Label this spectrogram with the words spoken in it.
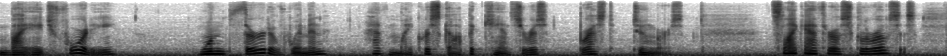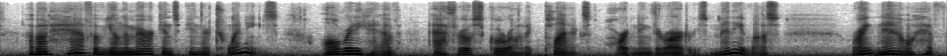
by age 40, one-third of women have microscopic cancerous breast tumors. It's like atherosclerosis. About half of young Americans in their 20s already have atherosclerotic plaques hardening their arteries. Many of us right now have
